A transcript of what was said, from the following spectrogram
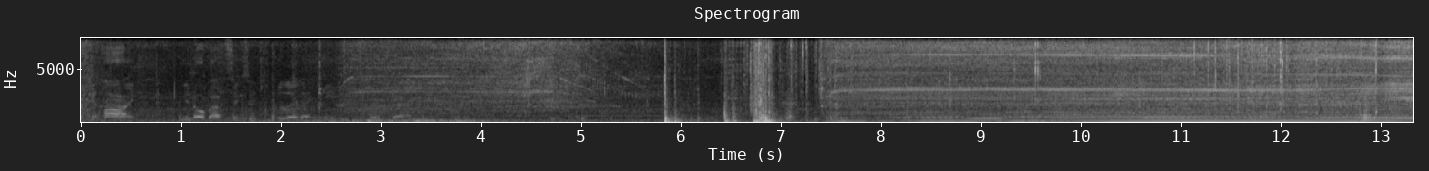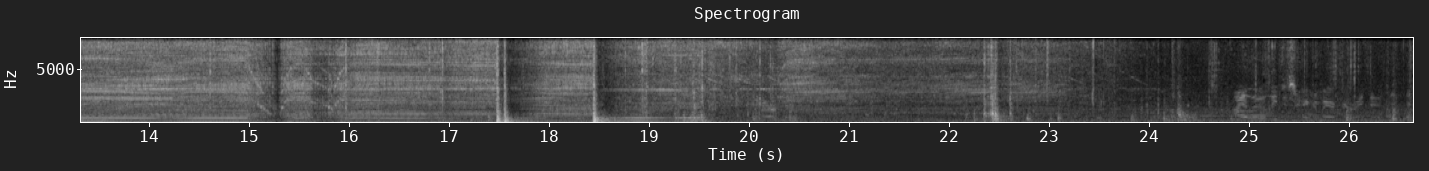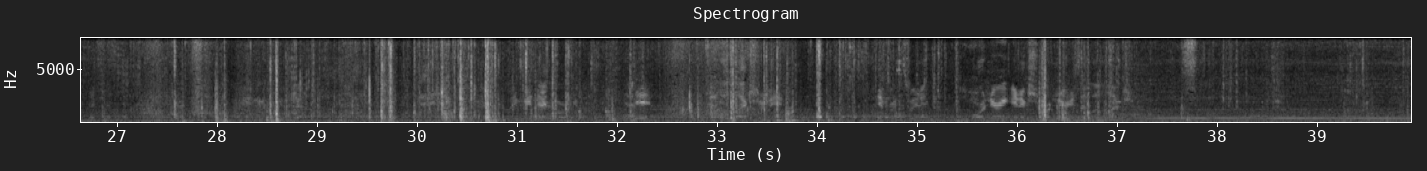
Working high, you know about six inches below that key. Work that. I literally just screamed America right there. really made that go. It did. It's a little extra, man. Difference between ordinary and extraordinary is a little extra.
